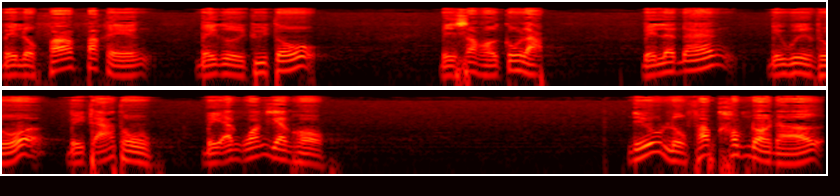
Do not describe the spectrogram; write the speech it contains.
bị luật pháp phát hiện, bị người truy tố, bị xã hội cô lập, bị lên án, bị quyền rủa, bị trả thù, bị ăn quán giang hồ nếu luật pháp không đòi nợ,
